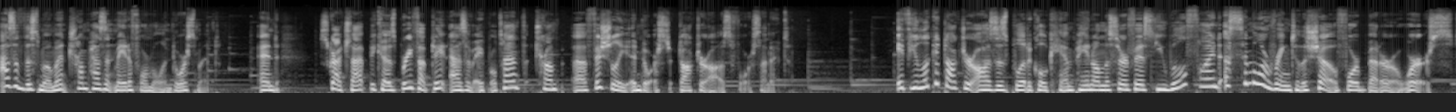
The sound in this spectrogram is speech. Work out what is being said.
As of this moment, Trump hasn't made a formal endorsement. And scratch that because, brief update, as of April 10th, Trump officially endorsed Dr. Oz for Senate. If you look at Dr. Oz's political campaign on the surface, you will find a similar ring to the show, for better or worse.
